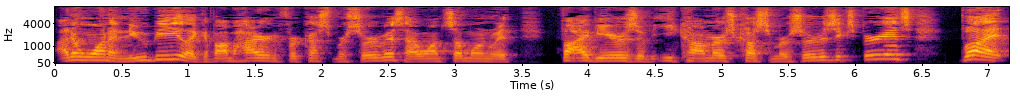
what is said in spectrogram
I don't want a newbie. Like if I'm hiring for customer service, I want someone with five years of e-commerce customer service experience. But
